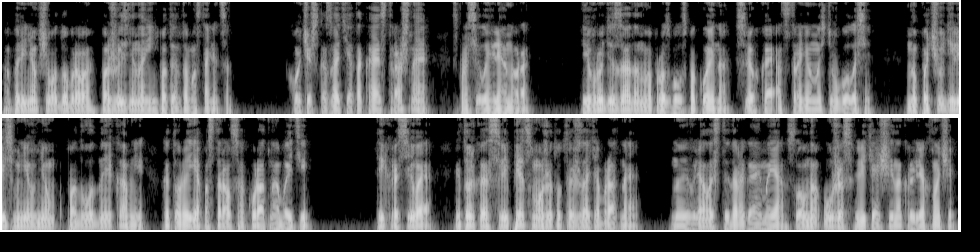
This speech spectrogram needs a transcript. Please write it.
А паренек чего доброго, пожизненно импотентом останется. «Хочешь сказать, я такая страшная?» — спросила Элеонора. И вроде задан вопрос был спокойно, с легкой отстраненностью в голосе, но почудились мне в нем подводные камни, которые я постарался аккуратно обойти. «Ты красивая, и только слепец может утверждать обратное. Но являлась ты, дорогая моя, словно ужас, летящий на крыльях ночи.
